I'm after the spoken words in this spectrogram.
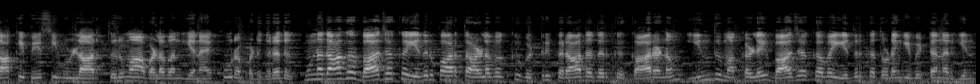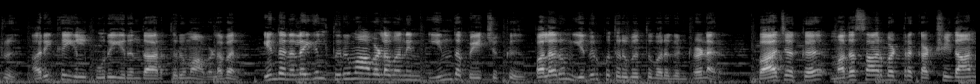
தாக்கி பேசியுள்ளார் திருமாவளவன் என கூறப்படுகிறது. முன்னதாக பாஜக எதிர்பார்த்த அளவுக்கு வெற்றி பெறாததற்கு காரணம் இந்து மக்களே பாஜகவை எதிர்க்க தொடங்கிவிட்டனர் என்று அறிக்கையில் கூறியிருந்தார் திருமாவளவன். இந்த நிலையில் திருமாவளவனின் இந்த பேச்சுக்கு பலரும் எதிர்ப்பு தெரிவித்து வருகின்றனர். பாஜக மதசார்பற்ற கட்சிதான்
